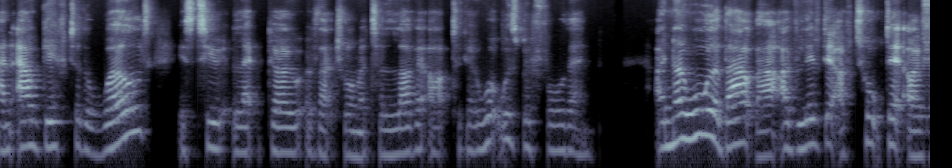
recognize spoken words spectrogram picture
and our gift to the world is to let go of that trauma to love it up to go what was before then I know all about that. I've lived it, I've talked it, I've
